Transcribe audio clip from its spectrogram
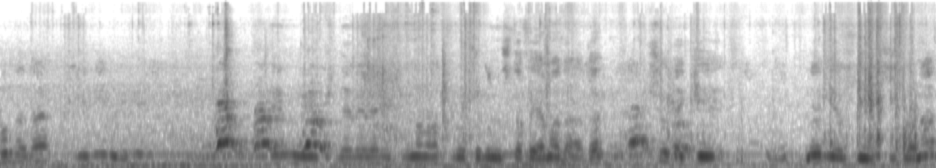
Burada da dediğim gibi en büyük develer 2016'da uçurdu Mustafa Yamadağ'da. Şuradaki ne diyorsunuz siz ona?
